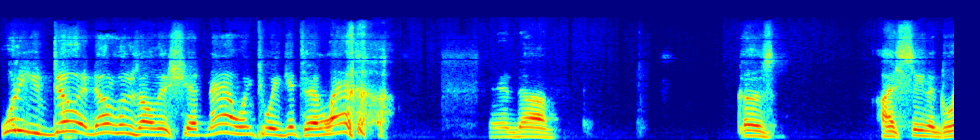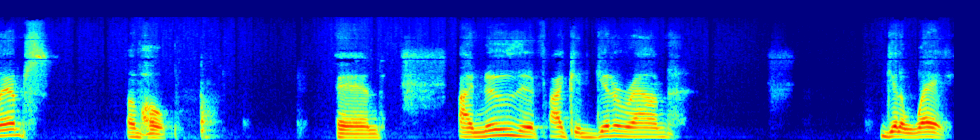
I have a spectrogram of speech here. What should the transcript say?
what are you doing? Don't lose all this shit now. Wait till we get to Atlanta. and um, because I've seen a glimpse of hope, and I knew that if I could get around, get away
